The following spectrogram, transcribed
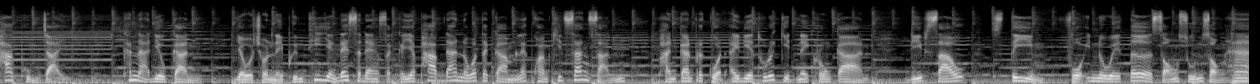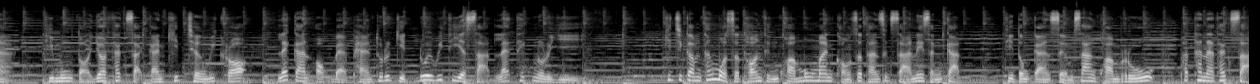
ภาคภูมิใจ ขณะเดียวกัน เยาวชนในพื้นที่ยังได้แสดงศักยภาพด้านนวัตกรรม และความคิดสร้างสรรค์ ผ่านการประกวดไอเดียธุรกิจในโครงการ Deep South STEAM for Innovator 2025 ที่มุ่งต่อยอดทักษะการคิดเชิงวิเคราะห์ และการออกแบบแผนธุรกิจด้วยวิทยาศาสตร์และเทคโนโลยี กิจกรรมทั้งหมดสะท้อนถึงความมุ่งมั่นของสถานศึกษาในสังกัด ที่ต้องการเสริมสร้างความรู้ พัฒนาทักษะ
